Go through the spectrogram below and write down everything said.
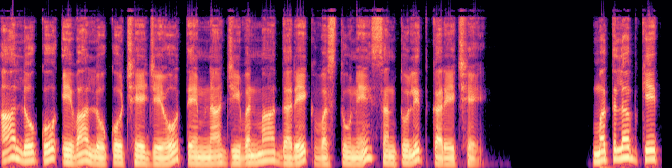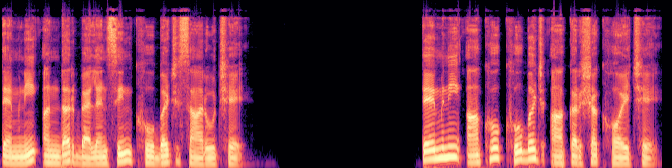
આ લોકો એવા લોકો છે જેઓ તેમના જીવનમાં દરેક વસ્તુને સંતુલિત કરે છે. મતલબ કે તેમની અંદર બેલેન્સિંગ ખૂબ જ સારું છે. તેમની આંખો ખૂબ જ આકર્ષક હોય છે.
